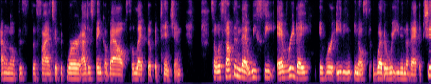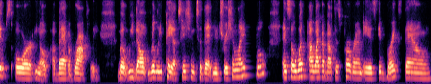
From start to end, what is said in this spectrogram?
I don't know if this is the scientific word. I just think about selective attention. So it's something that we see every day if we're eating, you know, whether we're eating a bag of chips or, you know, a bag of broccoli, but we don't really pay attention to that nutrition label. And so what I like about this program is it breaks down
